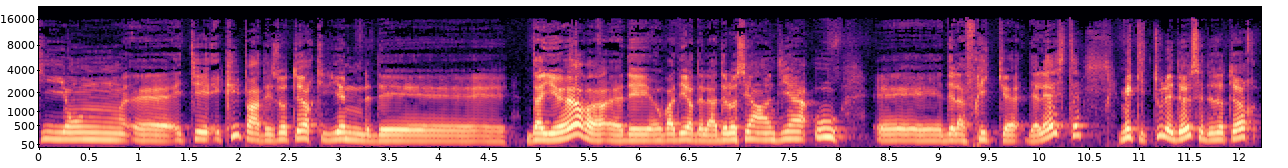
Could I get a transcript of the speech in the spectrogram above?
qui ont euh, été écrits par des auteurs qui viennent d'ailleurs, euh, on va dire de l'océan Indien ou euh, de l'Afrique de l'Est, mais qui tous les deux c'est des auteurs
